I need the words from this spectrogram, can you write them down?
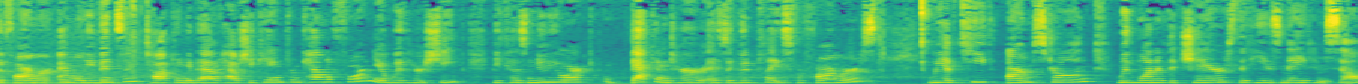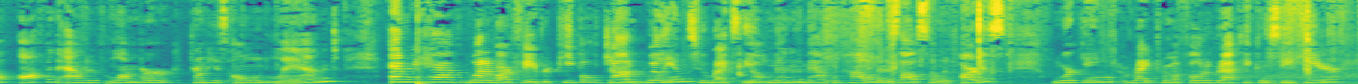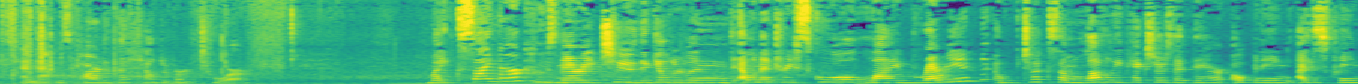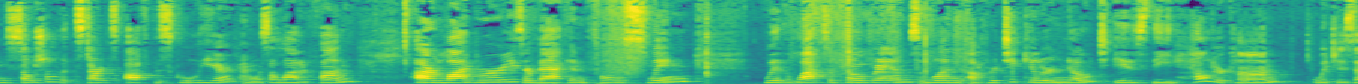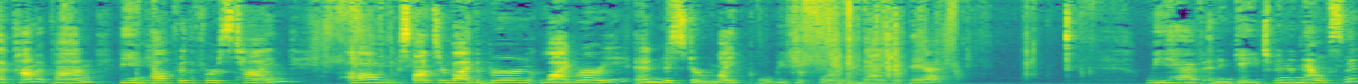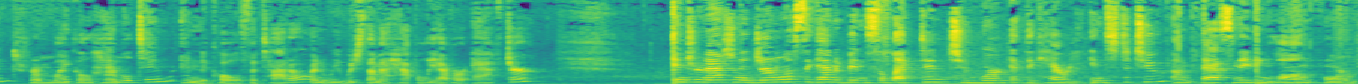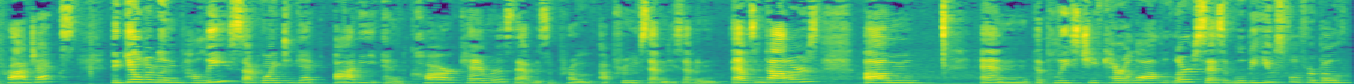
The farmer Emily Vincent talking about how she came from California with her sheep because New York beckoned her as a good place for farmers. We have Keith Armstrong with one of the chairs that he has made himself, often out of lumber from his own land. And we have one of our favorite people, John Williams, who writes the Old Men of the Mountain column and is also an artist working right from a photograph you can see here, and that was part of the Helderberg tour. Mike Seinberg, who's married to the Guilderland Elementary School librarian, took some lovely pictures at their opening ice cream social that starts off the school year and was a lot of fun. Our libraries are back in full swing with lots of programs. One of particular note is the HelderCon, which is a Comic Con being held for the first time, um, sponsored by the Berne Library, and Mr. Mike will be performing magic there. We have an engagement announcement from Michael Hamilton and Nicole Fatato, and we wish them a happily ever after. International journalists again have been selected to work at the Carey Institute on fascinating long form projects. The Guilderland Police are going to get body and car cameras. That was appro- approved $77,000. Um, and the police chief, Carol Lawlor, says it will be useful for both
